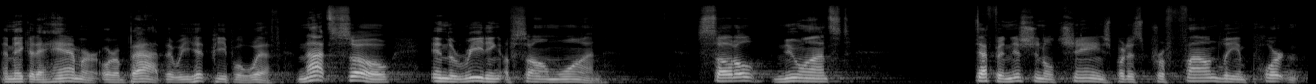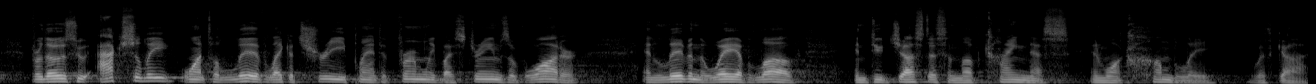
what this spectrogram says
and make it a hammer or a bat that we hit people with. Not so in the reading of Psalm 1. Subtle, nuanced, definitional change, but it's profoundly important for those who actually want to live like a tree planted firmly by streams of water and live in the way of love and do justice and love kindness and walk humbly with God.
